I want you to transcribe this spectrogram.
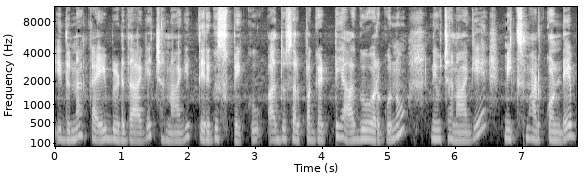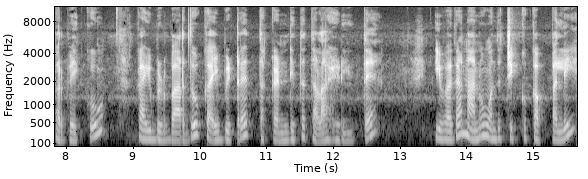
ಇದನ್ನು ಕೈ ಬಿಡ್ದಾಗೆ ಚೆನ್ನಾಗಿ ತಿರುಗಿಸ್ಬೇಕು. ಅದು ಸ್ವಲ್ಪ ಗಟ್ಟಿ ಆಗುವವರೆಗೂ ನೀವು ಚೆನ್ನಾಗಿ ಮಿಕ್ಸ್ ಮಾಡಿಕೊಂಡೇ ಬರಬೇಕು. ಕೈ ಬಿಡಬಾರ್ದು. ಕೈ ಬಿಟ್ಟರೆ ತ ಖಂಡಿತ ತಳ ಹಿಡಿಯುತ್ತೆ. ಇವಾಗ ನಾನು ಒಂದು ಚಿಕ್ಕ ಕಪ್ಪಲ್ಲಿ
